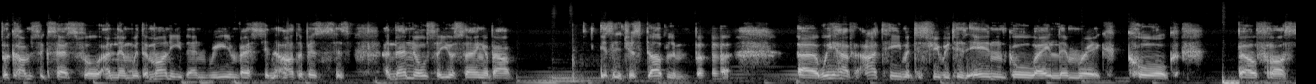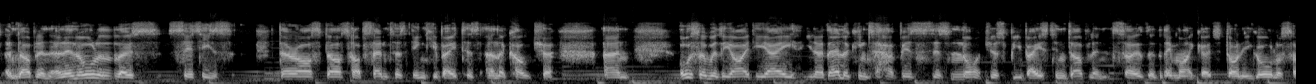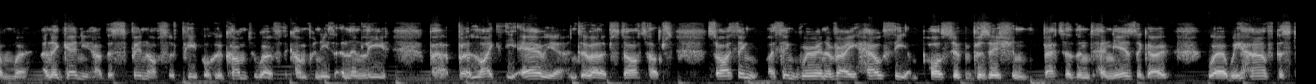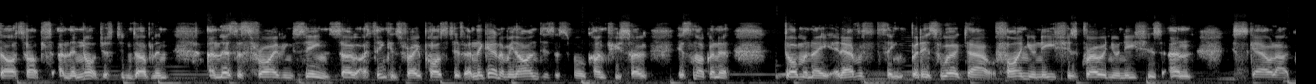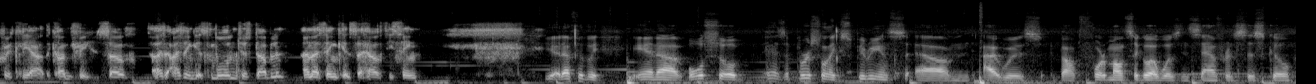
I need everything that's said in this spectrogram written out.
become successful, and then with the money, then reinvest in other businesses. And then also you're saying about is it just Dublin? But uh, we have our team are distributed in Galway, Limerick, Cork, Belfast, and Dublin, and in all of those cities, there are startup centres, incubators, and a culture. And also with the IDA, you know, they're looking to have businesses not just be based in Dublin, so that they might go to Donegal or somewhere. And again, you have the spin-offs of people who come to work for the companies and then leave, but, but like the area and develop startups. So I think I think we're in a very healthy and positive position, better than ten years ago, where we have the startups and they're not just in Dublin, and there's a thriving scene. So I think it's very positive. And again, I mean, Ireland is a small country, so it's not going to dominate in everything, but it's worked out. Find your niches, grow in your niches, and scale out quickly out the country. So I, I think it's more than just Dublin, and I think it's a healthy thing. Yeah, definitely. And uh, also, as a personal experience, um, I was about four months ago. I was in San Francisco,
